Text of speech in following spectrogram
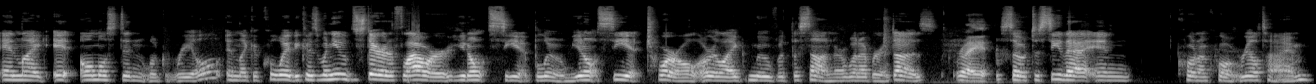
and like it almost didn't look real in like a cool way because when you stare at a flower you don't see it bloom you don't see it twirl or like move with the sun or whatever it does right. so to see that in quote unquote real time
